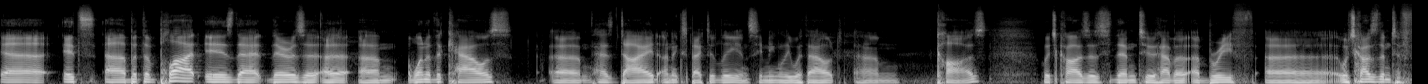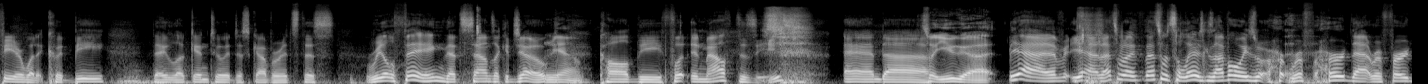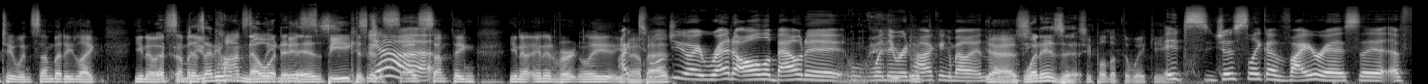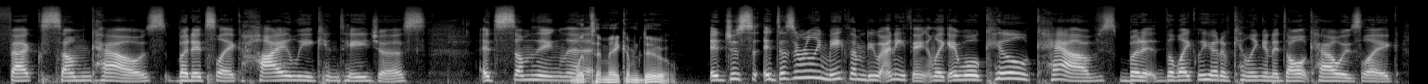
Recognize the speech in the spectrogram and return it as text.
Uh, it's uh, but the plot is that there is a, a um, one of the cows um, has died unexpectedly and seemingly without um, cause, which causes them to have a, a brief, uh, which causes them to fear what it could be. They look into it, discover it's this real thing that sounds like a joke, Yeah. called the foot and mouth disease. And uh, That's what you got. yeah, every- yeah, that's what I, that's what's hilarious because I've always he- ref- heard that referred to when somebody like you know Does somebody who anyone know what it is? misspeaks 'Cause- and Yeah. says something you know inadvertently. You I know, told bad. you I read all about it when they were talking about it. In the Yeah, movie. What is it? She pulled up the wiki. It's just like a virus that affects some cows, but it's like highly contagious. It's something that what to make them do? It just it doesn't really make them do anything. Like it will kill calves, but it, the likelihood of killing an adult cow is like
